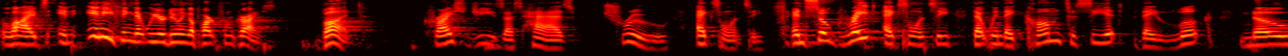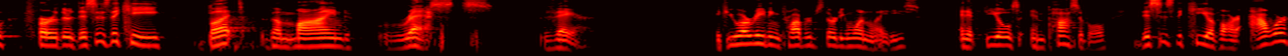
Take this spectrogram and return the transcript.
lives in anything that we are doing apart from Christ. But Christ Jesus has true excellency. And so great excellency that when they come to see it, they look no further. This is the key, but the mind rests there. If you are reading Proverbs 31, ladies, and it feels impossible, this is the key of our hour,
